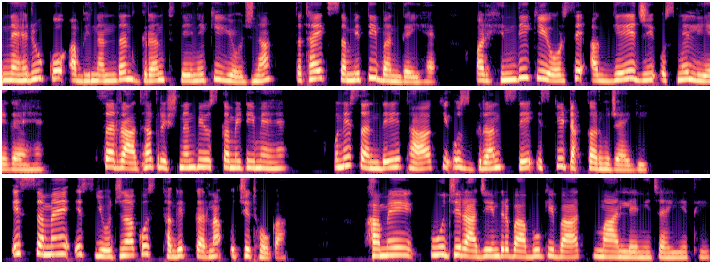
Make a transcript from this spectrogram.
नेहरू को अभिनंदन ग्रंथ देने की योजना तथा एक समिति बन गई है और हिंदी की ओर से अज्ञेय जी उसमें लिए गए हैं। सर राधा कृष्णन भी उस कमेटी में हैं। उन्हें संदेह था कि उस ग्रंथ से इसकी टक्कर हो जाएगी। इस समय इस योजना को स्थगित करना उचित होगा। हमें पूज्य राजेंद्र बाबू की बात मान लेनी चाहिए थी।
